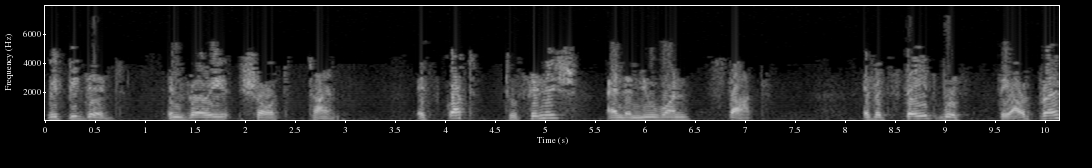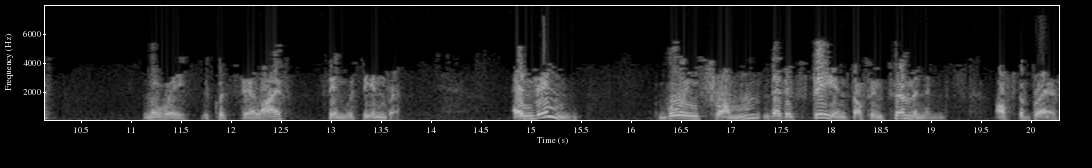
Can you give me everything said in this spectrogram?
we'd be dead in very short time. It's got to finish and a new one start. If it stayed with the out breath, no way we could stay alive. Same with the in breath. And then, going from that experience of impermanence of the breath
